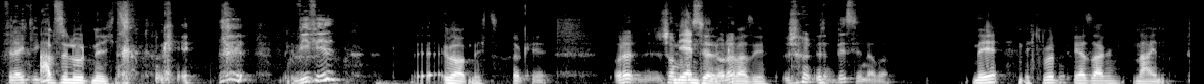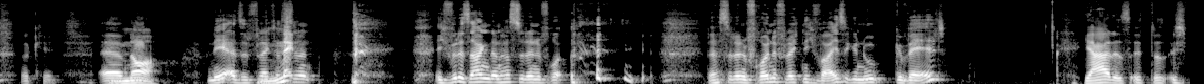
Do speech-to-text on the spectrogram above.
vielleicht liegt, Absolut nichts. okay. Wie viel? Äh, Überhaupt nichts. Okay. Oder schon ein Niente bisschen, oder? quasi. Schon ein bisschen, aber. Nee, ich würde eher sagen, nein. Okay. Ähm, no. Nee, also vielleicht Nee. hast du dann. Ich würde sagen, dann hast du deine Freunde. Dann hast du deine Freunde vielleicht nicht weise genug gewählt. Ja, das, das, ich,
